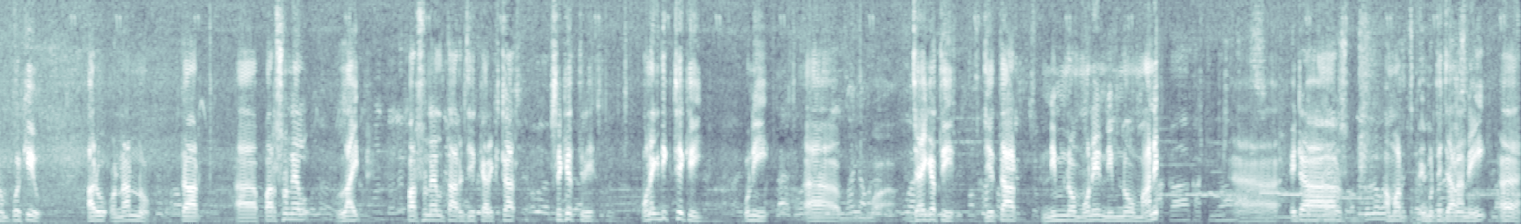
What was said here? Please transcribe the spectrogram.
সম্পর্কেও আরও অন্যান্য তার পার্সোনাল লাইফ পার্সোনাল তার যে ক্যারেক্টার সেক্ষেত্রে অনেক দিক থেকেই উনি জায়গাতে যে তার নিম্ন মনে নিম্ন মানে এটা আমার এই মুহূর্তে জানা নেই। হ্যাঁ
